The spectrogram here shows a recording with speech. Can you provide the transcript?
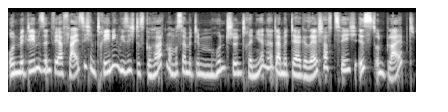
Und mit dem sind wir ja fleißig im Training, wie sich das gehört. Man muss ja mit dem Hund schön trainieren, ne, damit der gesellschaftsfähig ist und bleibt.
